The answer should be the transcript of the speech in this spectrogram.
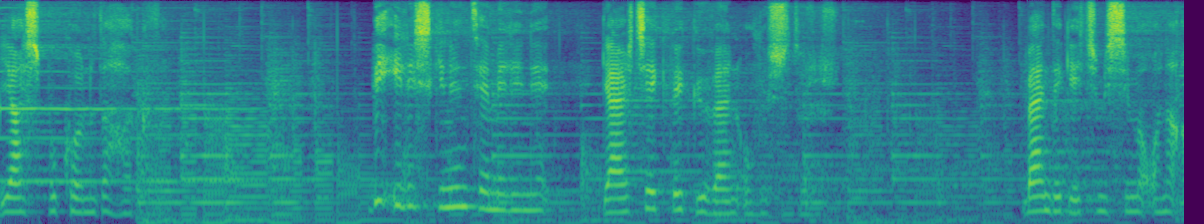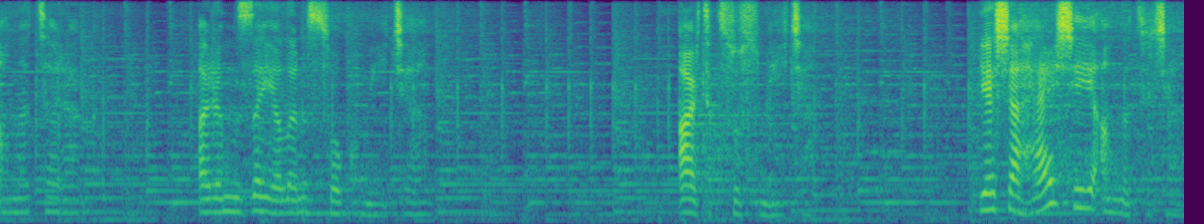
Yaş bu konuda haklı. Bir ilişkinin temelini gerçek ve güven oluşturur. Ben de geçmişimi ona anlatarak aramıza yalanı sokmayacağım. Artık susmayacağım. Yaşa her şeyi anlatacağım.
